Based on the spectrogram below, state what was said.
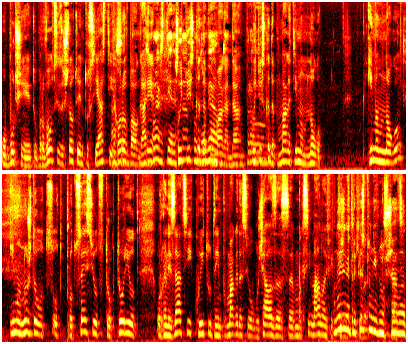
обучени доброволци, защото ентусиасти и хора в България, неща, които искат да помагат, да, които искат да помагат, има много има много, има нужда от, от процеси, от структури, от организации, които да им помагат да се обучават, за да са максимално ефективни. Понеже непрекъснато ни внушава,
